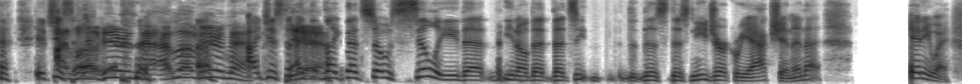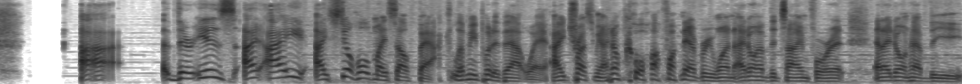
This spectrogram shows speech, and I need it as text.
I it's just I love hearing that. I love hearing that. I just yeah. I, like that's so silly that you know that that's this this knee jerk reaction. And anyway, uh, there is I, I I still hold myself back. Let me put it that way. I trust me, I don't go off on everyone. I don't have the time for it and I don't have the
